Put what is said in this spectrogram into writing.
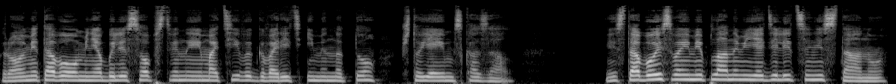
Кроме того, у меня были собственные мотивы говорить именно то, что я им сказал. И с тобой своими планами я делиться не стану.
